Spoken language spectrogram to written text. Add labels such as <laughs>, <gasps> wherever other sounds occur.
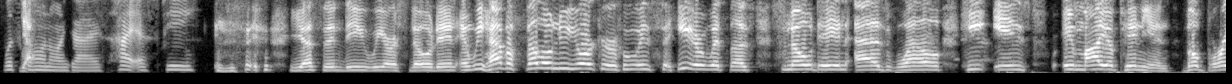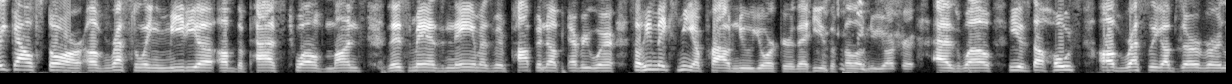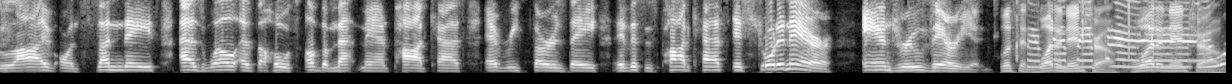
What's yes. going on, guys? Hi, SP. <laughs> yes, indeed, we are snowed in, and we have a fellow New Yorker who is here with us, snowed in as well. He is, in my opinion, the breakout star of wrestling media of the past 12 months. This man's name has been popping up everywhere, so he makes me a proud New Yorker that he is a fellow New Yorker <laughs> as well. He is the host of Wrestling Observer live on Sundays, as well as the host of the Mat Men podcast every Thursday. This is podcast extraordinaire, Andrew Zarian. Listen, what an intro! What an intro!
